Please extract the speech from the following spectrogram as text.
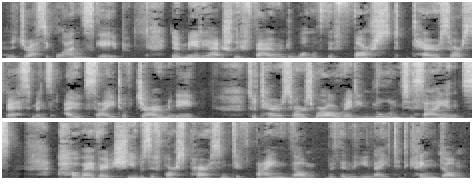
and the Jurassic landscape. Now, Mary actually found one of the first pterosaur specimens outside of Germany. So pterosaurs were already known to science. However, she was the first person to find them within the United Kingdom.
